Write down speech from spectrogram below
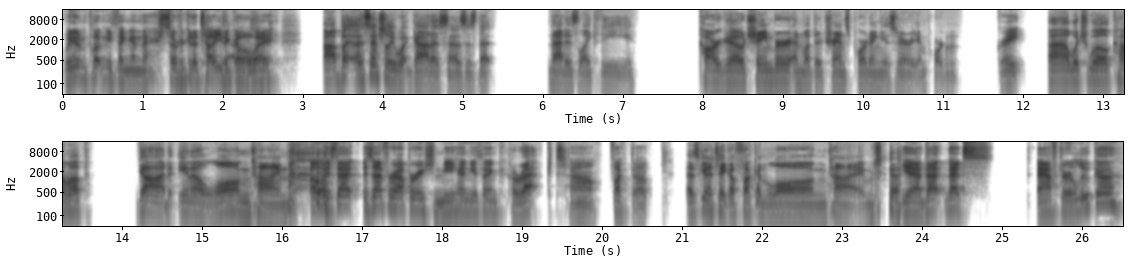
we didn't put anything in there, so we're gonna tell you Yeah. to go away. Uh, but essentially, what Gatta says is that that is like the cargo chamber, and what they're transporting is very important, Great. uh, which will come up, God, in a long time. Oh, is that is that for Operation Mi'ihen? You think? correct? Oh, fucked up. That's gonna take a fucking long time. Yeah, that that's after Luca.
